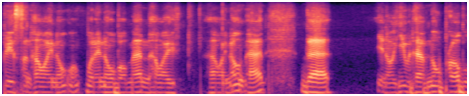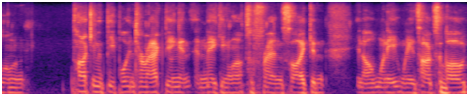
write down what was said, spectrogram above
based on how I know what I know about Matt and how I how I know Matt, that you know he would have no problem talking with people interacting and, and making lots of friends. So i can you know when he when he talks about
